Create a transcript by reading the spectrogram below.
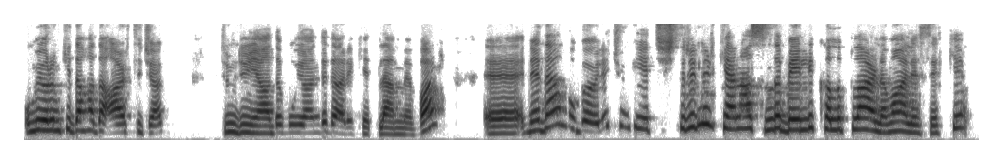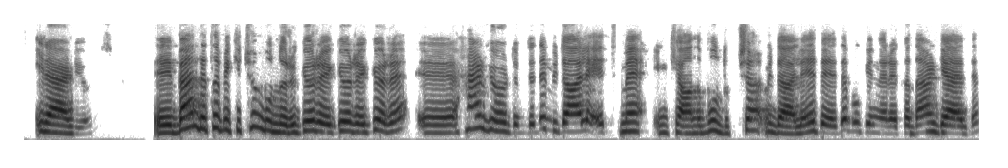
Umuyorum ki daha da artacak. Tüm dünyada bu yönde de hareketlenme var. Ee, neden bu böyle? Çünkü yetiştirilirken aslında belli kalıplarla maalesef ki ilerliyoruz. Ee, ben de tabii ki tüm bunları göre göre göre e, her gördüğümde de müdahale etme imkanı buldukça müdahale ede ede bugünlere kadar geldim.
